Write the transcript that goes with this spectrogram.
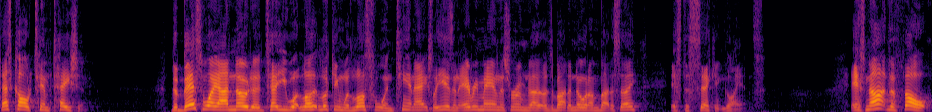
That's called temptation. The best way I know to tell you what looking with lustful intent actually is, and every man in this room is about to know what I'm about to say, it's the second glance. It's not the thought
